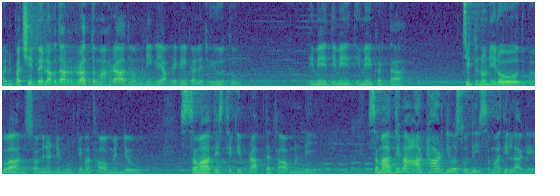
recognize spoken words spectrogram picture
અને પછી તો એટલા બધા રત મહારાજમાં બની ગયા. આપણે ગઈકાલે જોયું હતું. ધીમે ધીમે ધીમે કરતા ચિત્તનો નિરોધ ભગવાન સ્વામિનારાયણની મૂર્તિમાં થવા માંડ્યો. સમાધિ સ્થિતિ પ્રાપ્ત થવા માંડી. સમાધિમાં આઠ આઠ દિવસ સુધી સમાધિ લાગે.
